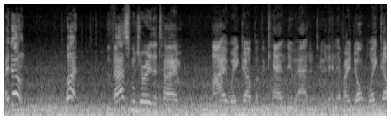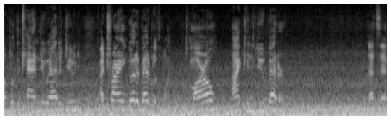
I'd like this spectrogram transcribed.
I don't. But the vast majority of the time, I wake up with a can do attitude. And if I don't wake up with a can do attitude, I try and go to bed with one. Tomorrow, I can do better. That's it.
